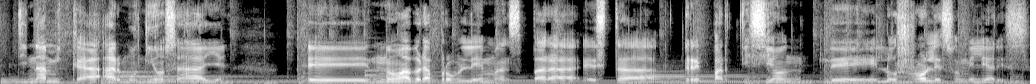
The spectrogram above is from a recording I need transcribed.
dinámica armoniosa haya, eh, no habrá problemas para esta repartición de los roles familiares.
